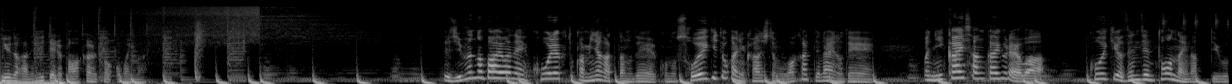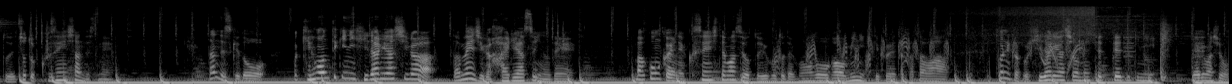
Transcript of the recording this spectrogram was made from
いうのがね見てればわかると思います。で自分の場合はね攻略とか見なかったのでこの添え木とかに関しても分かってないので、まあ、2回3回ぐらいは攻撃が全然通んないなっていうことでちょっと苦戦したんですね。なんですけど基本的に左足がダメージが入りやすいのでまあ、今回ね苦戦してますよということでこの動画を見に来てくれた方はとにかく左足をね徹底的にやりましょう。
